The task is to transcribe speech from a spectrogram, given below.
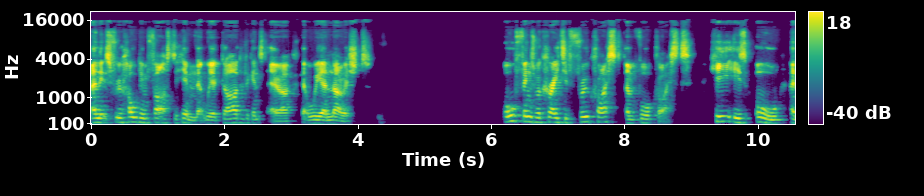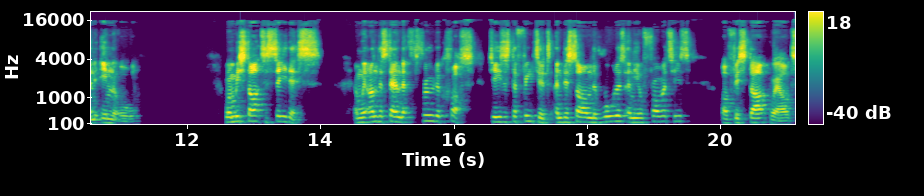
And it's through holding fast to Him that we are guarded against error, that we are nourished. All things were created through Christ and for Christ. He is all and in all. When we start to see this and we understand that through the cross, Jesus defeated and disarmed the rulers and the authorities of this dark world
